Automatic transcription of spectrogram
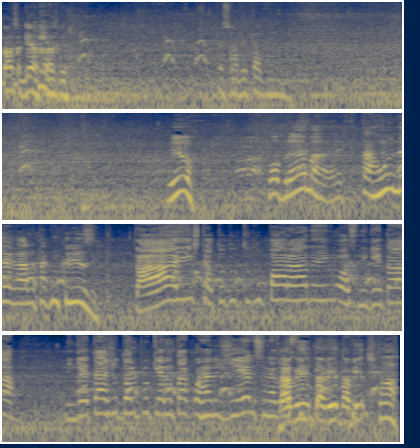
Nossa, aqui, ó. Aqui. O pessoal ali tá vendo. Viu? O problema é que tá ruim, né? A galera tá com crise. Tá, isso, tá tudo, tudo parado aí, moço. Ninguém tá... Ninguém tá ajudando porque não tá correndo dinheiro. Esse Dá negócio, 20, dá 20, dá 20. Ó,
